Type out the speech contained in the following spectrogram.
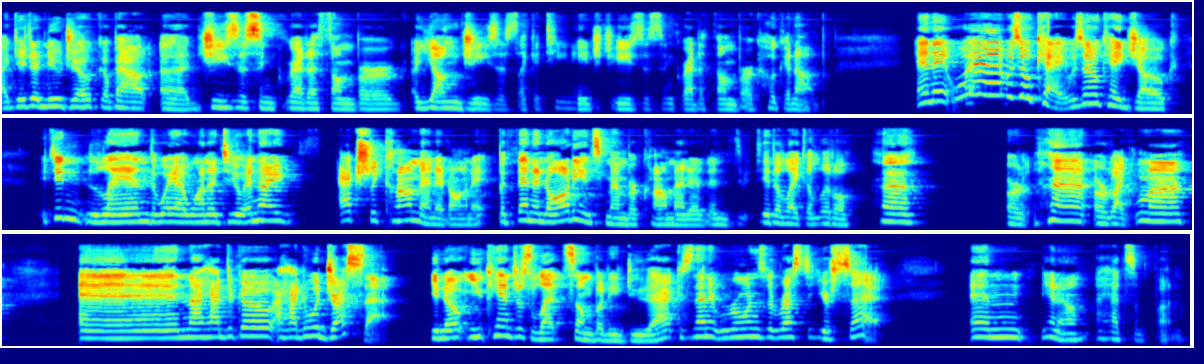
I did a new joke about uh, Jesus and Greta Thunberg, a young Jesus, like a teenage Jesus and Greta Thunberg hooking up. And it, well, it was okay. It was an okay joke. It didn't land the way I wanted to. And I actually commented on it. But then an audience member commented and did a, like a little, huh, or huh, or like, ma. And I had to go, I had to address that. You know, you can't just let somebody do that because then it ruins the rest of your set. And, you know, I had some fun.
